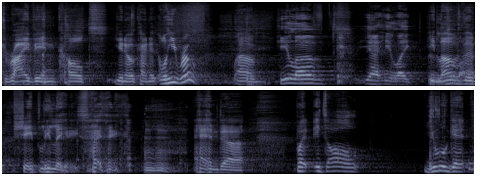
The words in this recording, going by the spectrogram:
drive-in cult, you know, kind of. Well, he wrote. Um, He loved, yeah, he liked. he loved the shapely ladies, I think, and uh, but it's all you will get.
